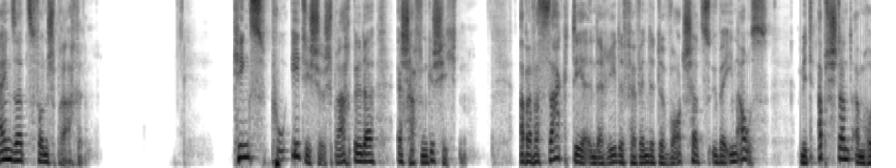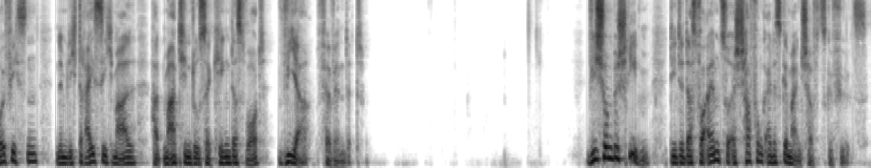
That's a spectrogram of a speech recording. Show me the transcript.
Einsatz von Sprache. Kings poetische Sprachbilder erschaffen Geschichten. Aber was sagt der in der Rede verwendete Wortschatz über ihn aus? Mit Abstand am häufigsten, nämlich 30 Mal, hat Martin Luther King das Wort wir verwendet. Wie schon beschrieben, diente das vor allem zur Erschaffung eines Gemeinschaftsgefühls.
